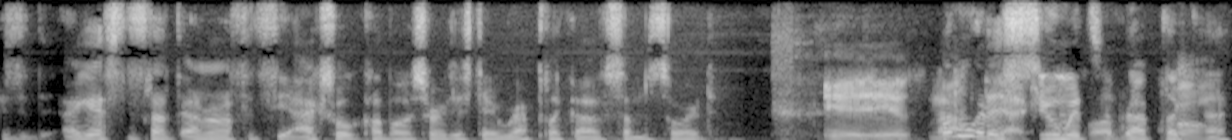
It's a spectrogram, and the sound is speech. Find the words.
Is it, I guess it's not. I don't know if it's the actual clubhouse or just a replica of some sort. It is not. One would the assume actual it's a club. replica.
